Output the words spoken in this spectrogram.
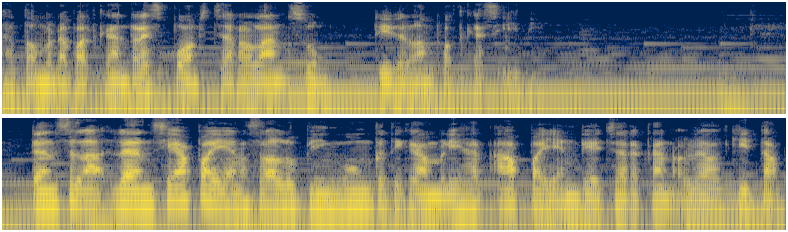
atau mendapatkan respon secara langsung di dalam podcast ini. Dan, dan siapa yang selalu bingung ketika melihat apa yang diajarkan oleh Alkitab?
